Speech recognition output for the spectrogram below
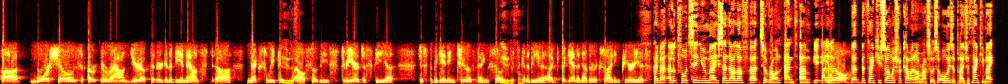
uh, more shows ar- around Europe that are going to be announced uh, next week as well so these three are just the uh, just the beginning too of things so it's going to be a, a, again another exciting period Hey man, I look forward to seeing you in May. Send our love uh, to Ron, and um, you, I know, will. But, but thank you so much for coming on, Russell. It's always a pleasure. Thank you, mate.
